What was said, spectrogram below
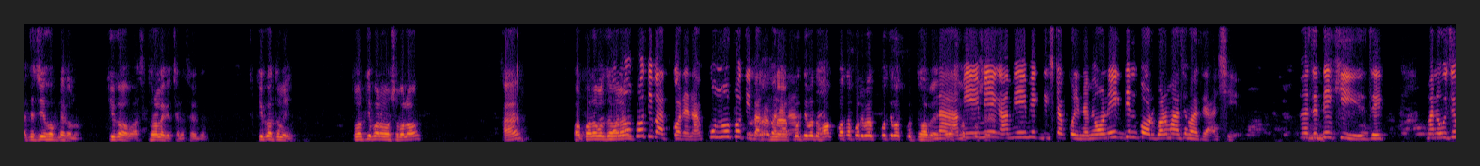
আচ্ছা যে হোক না কেন। কি কও? আজ ধরা লেগেছে না সেদিন কি কও তুমি? তোমার কি পরামর্শ বলো? হ্যাঁ? হক কথা বলতে হবে প্রতিবাদ করে না কোনো প্রতিবাদ করে না প্রতিবাদ হক কথা প্রতিবাদ করতে হবে। না আমি এই আমি এই মেয়ে ডিস্টার্ব করি না। আমি অনেক দিন পর পর মাঝে মাঝে আসি। হ্যাঁ যে দেখি যে মানে ওই যে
